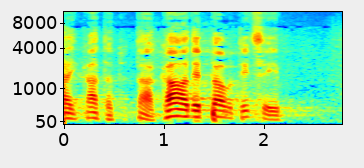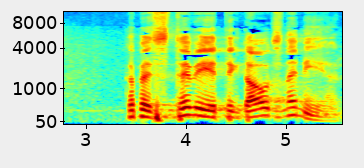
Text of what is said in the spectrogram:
ai, kā tad tā, kāda ir tava ticība? Kāpēc tevī ir tik daudz nemiera?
